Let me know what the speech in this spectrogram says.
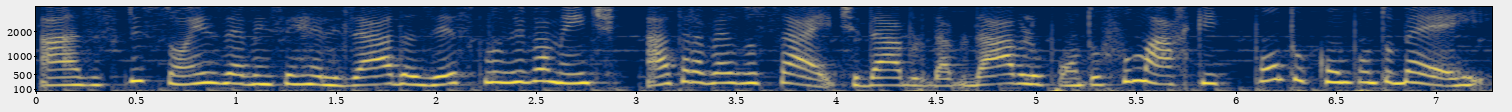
As inscrições devem ser realizadas exclusivamente através do site www.fumarc.com.br.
